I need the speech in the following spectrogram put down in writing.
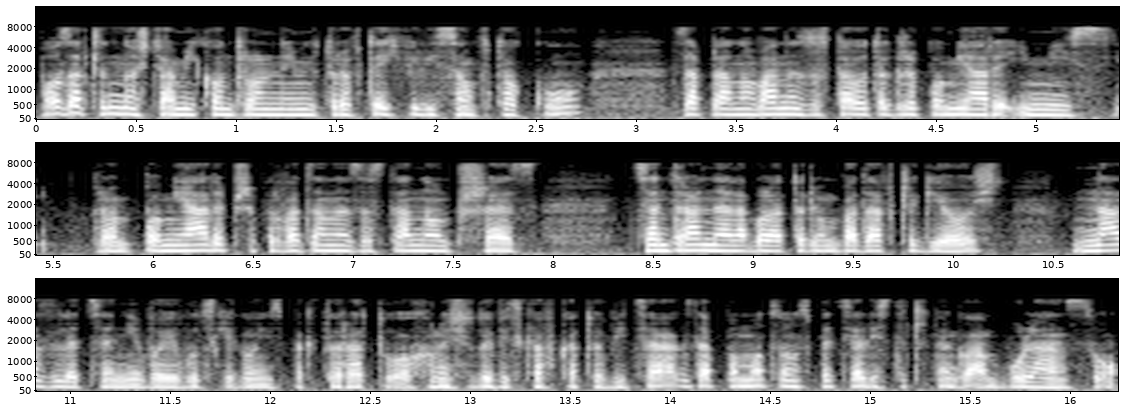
Poza czynnościami kontrolnymi, które w tej chwili są w toku, zaplanowane zostały także pomiary emisji. Pomiary przeprowadzane zostaną przez Centralne Laboratorium Badawcze GIOŚ na zlecenie Wojewódzkiego Inspektoratu Ochrony Środowiska w Katowicach za pomocą specjalistycznego ambulansu.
